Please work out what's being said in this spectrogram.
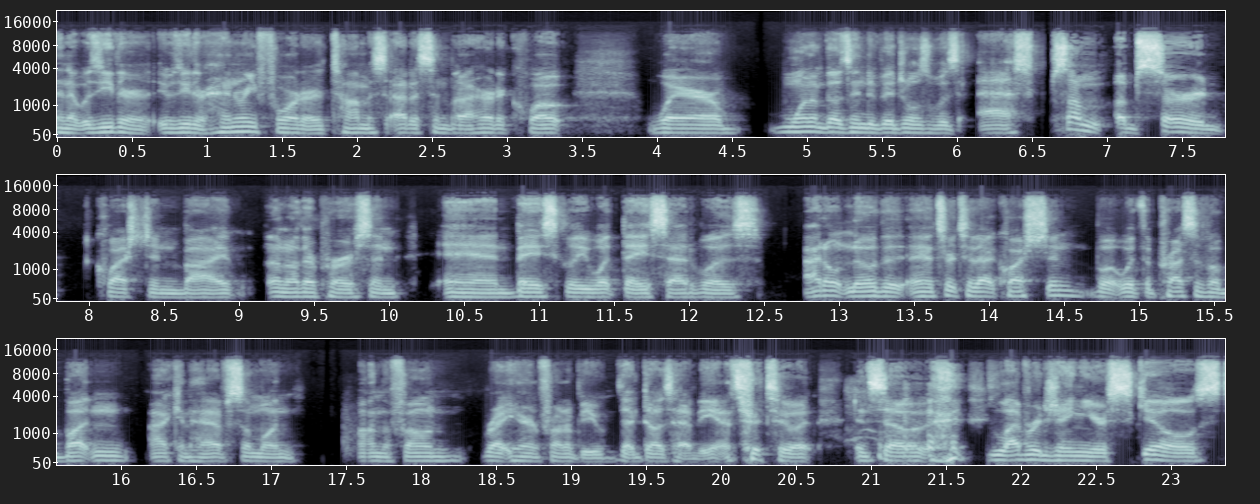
and it was either it was either Henry Ford or Thomas Edison, but I heard a quote where one of those individuals was asked some absurd question by another person and basically what they said was I don't know the answer to that question, but with the press of a button, I can have someone on the phone right here in front of you that does have the answer to it. And so leveraging your skills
